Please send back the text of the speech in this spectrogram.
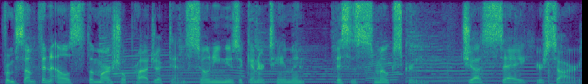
From Something Else, The Marshall Project, and Sony Music Entertainment, this is Smokescreen. Just say you're sorry.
